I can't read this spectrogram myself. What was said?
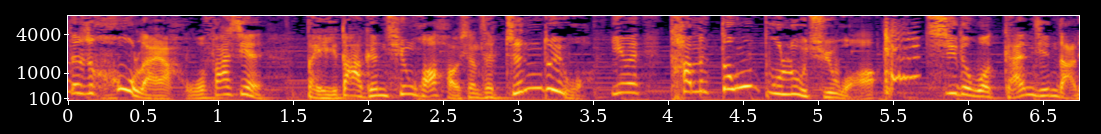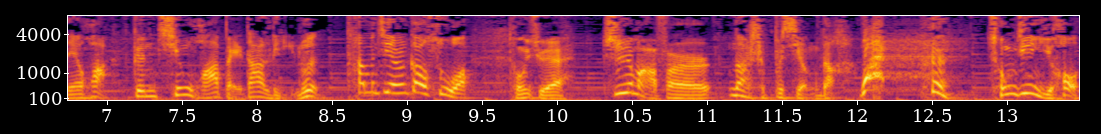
但是后来啊，我发现北大跟清华好像在针对我，因为他们都不录取我，气得我赶紧打电话跟清华、北大理论。他们竟然告诉我，同学。芝麻分儿那是不行的。喂，哼！从今以后，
